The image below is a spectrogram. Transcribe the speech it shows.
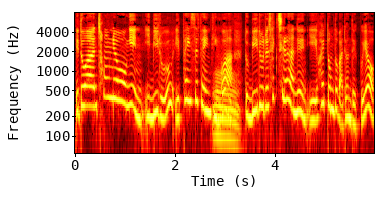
이 또한 청룡인 이 미루, 이 face painting과 음. 또 미루를 색칠하는 이 활동도 마련됐고요.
